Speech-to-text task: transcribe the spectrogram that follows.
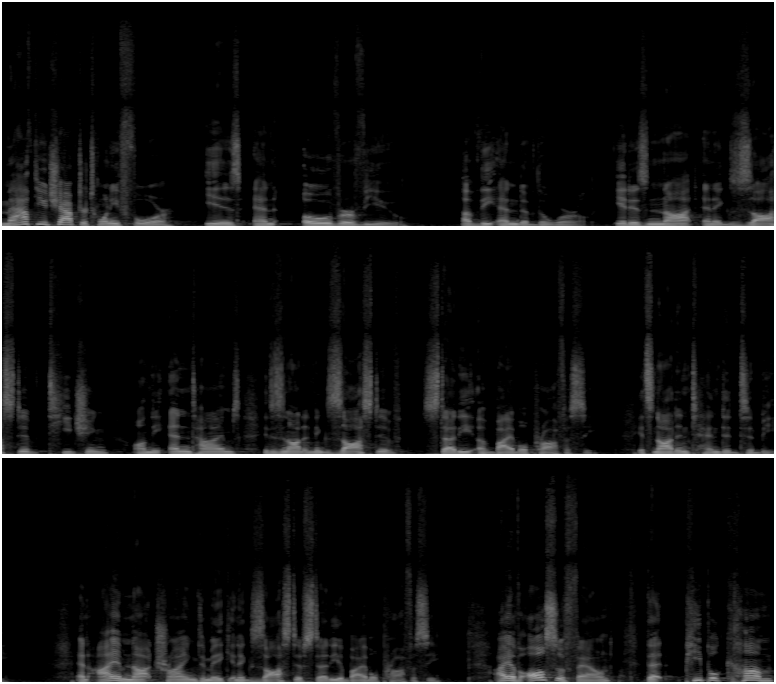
Matthew chapter 24 is an overview of the end of the world. It is not an exhaustive teaching on the end times, it is not an exhaustive study of Bible prophecy. It's not intended to be. And I am not trying to make an exhaustive study of Bible prophecy. I have also found that people come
